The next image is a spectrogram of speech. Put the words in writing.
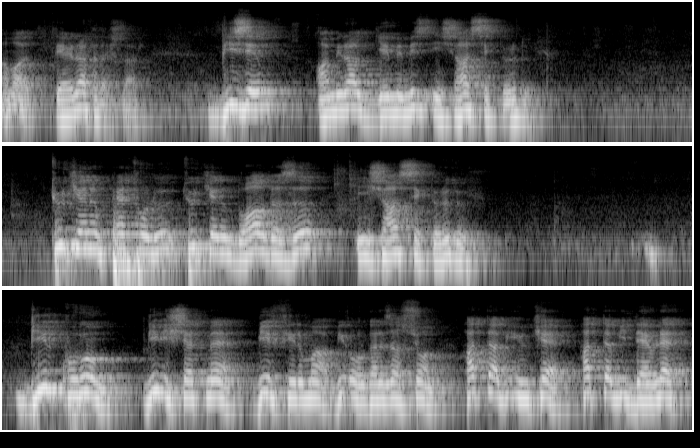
ama değerli arkadaşlar bizim amiral gemimiz inşaat sektörüdür. Türkiye'nin petrolü, Türkiye'nin doğalgazı inşaat sektörüdür. Bir kurum, bir işletme, bir firma, bir organizasyon, hatta bir ülke, hatta bir devlet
